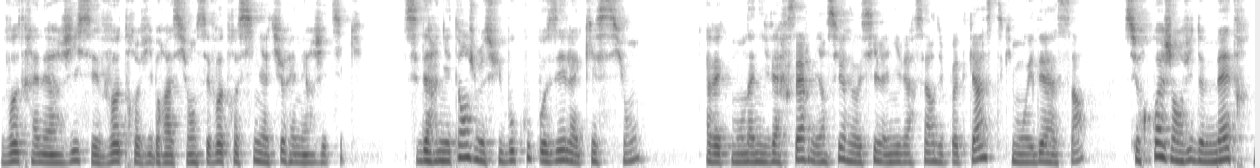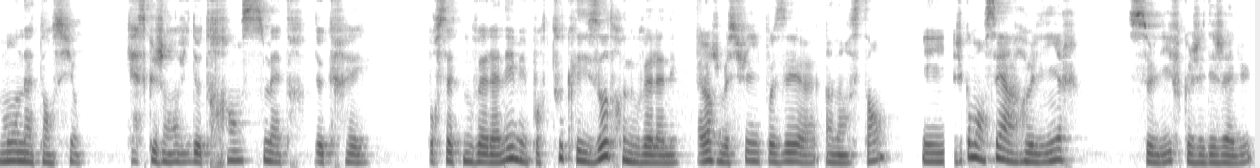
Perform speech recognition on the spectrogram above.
Votre énergie, c'est votre vibration, c'est votre signature énergétique. Ces derniers temps, je me suis beaucoup posé la question, avec mon anniversaire bien sûr, et aussi l'anniversaire du podcast qui m'ont aidé à ça, sur quoi j'ai envie de mettre mon attention? Qu'est-ce que j'ai envie de transmettre, de créer? Pour cette nouvelle année, mais pour toutes les autres nouvelles années Alors je me suis posé euh, un instant et j'ai commencé à relire ce livre que j'ai déjà lu,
